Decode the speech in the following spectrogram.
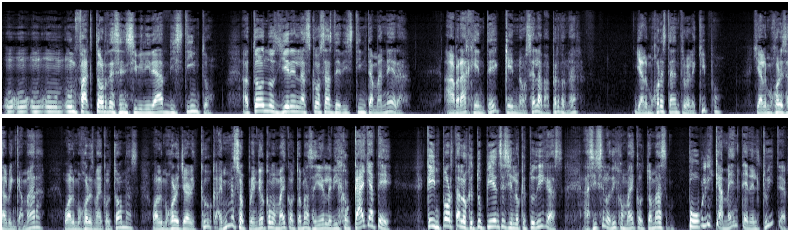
un, factor de sensibilidad distinto. A todos nos hieren las cosas de distinta manera. Habrá gente que no se la va a perdonar. Y a lo mejor está dentro del equipo. Y a lo mejor es Alvin Camara. O a lo mejor es Michael Thomas. O a lo mejor es Jared Cook. A mí me sorprendió como Michael Thomas ayer le dijo, cállate. ¿Qué importa lo que tú pienses y lo que tú digas? Así se lo dijo Michael Thomas públicamente en el Twitter.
